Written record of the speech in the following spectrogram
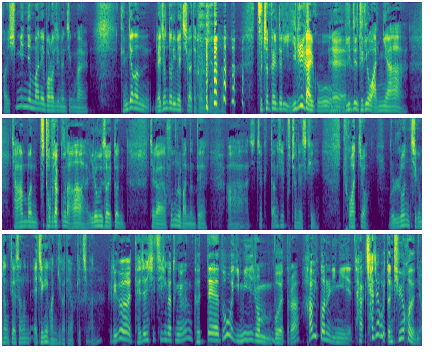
거의 십몇 년 만에 벌어지는 정말 굉장한 레전더리 매치가 돼버려서 부천 팬들이 이를 갈고 네. 니들 드디어 왔냐. 자 한번 붙어보자꾸나 이러면서 했던 제가 후문을 봤는데 아 진짜 그 당시에 부천 SK 좋았죠. 물론 지금 상태에서는 애증의 관계가 되었겠지만 그리고 대전 시티즌 같은 경우는 그때도 이미 좀 뭐였더라 하위권을 이미 차, 차지하고 있던 팀이었거든요.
